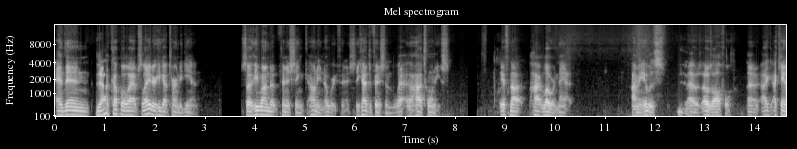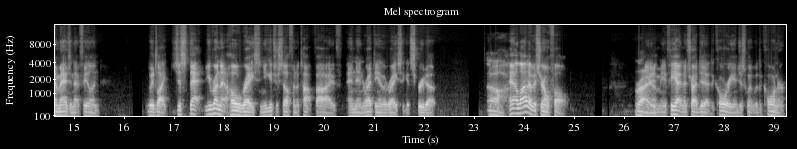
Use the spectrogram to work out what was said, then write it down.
And then Yeah. a couple of laps later, he got turned again. So he wound up finishing. I don't even know where he finished. He had to finish in the, high twenties, if not high lower than that. I mean, it was that was that was awful. Uh, I I can't imagine that feeling. With like just that, you run that whole race and you get yourself in the top five, and then right at the end of the race, it gets screwed up. Oh, And a lot of it's your own fault. You know, right. I mean, if he hadn't have tried to do that to Corey and just went with the corner,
